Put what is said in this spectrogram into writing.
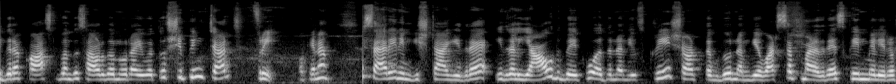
ಇದರ ಕಾಸ್ಟ್ ಬಂದು ಸಾವಿರದ ನೂರ ಐವತ್ತು ಶಿಪ್ಪಿಂಗ್ ಚಾರ್ಜ್ ಫ್ರೀ ಓಕೆನಾ ಸ್ಯಾರಿ ನಿಮ್ಗೆ ಇಷ್ಟ ಆಗಿದ್ರೆ ಇದ್ರಲ್ಲಿ ಯಾವ್ದು ಬೇಕು ಅದನ್ನ ನೀವು ಸ್ಕ್ರೀನ್ ಶಾಟ್ ತೆಗೆದು ನಮಗೆ ವಾಟ್ಸ್ಆಪ್ ಮಾಡಿದ್ರೆ ಸ್ಕ್ರೀನ್ ಮೇಲೆ ಇರೋ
